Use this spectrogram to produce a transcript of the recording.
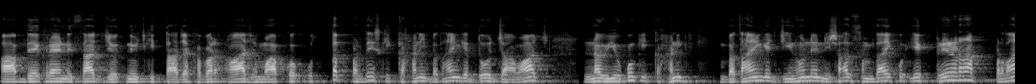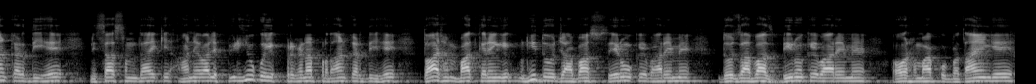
आप देख रहे हैं निषाद ज्योति न्यूज़ की ताज़ा खबर। आज हम आपको उत्तर प्रदेश की कहानी बताएँगे। दो जावाज नवयुवकों की कहानी बताएँगे जिन्होंने निषाद समुदाय को एक प्रेरणा प्रदान कर दी है। निषाद समुदाय के आने वाले पीढ़ियों को एक प्रेरणा प्रदान कर दी है। तो आज हम बात करेंगे उन्हीं दो जाबाज शेरों के बारे में, दो जाबाज वीरों के बारे में, और हम आपको बताएँगे।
